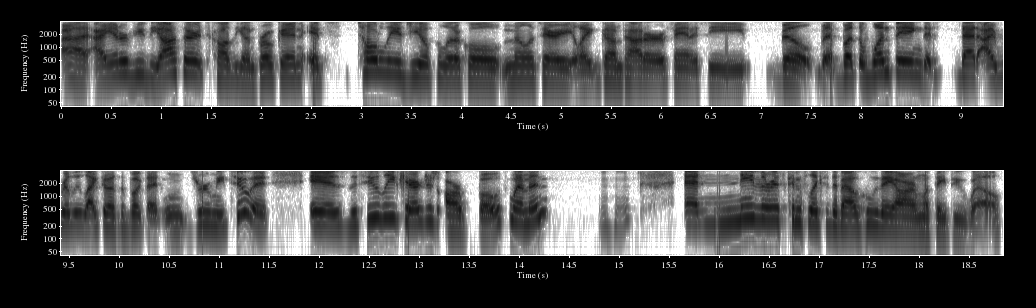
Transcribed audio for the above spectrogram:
I, I interviewed the author. It's called The Unbroken. It's totally a geopolitical, military, like gunpowder fantasy built. But, but the one thing that that I really liked about the book that drew me to it is the two lead characters are both women, mm-hmm. and neither is conflicted about who they are and what they do well.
